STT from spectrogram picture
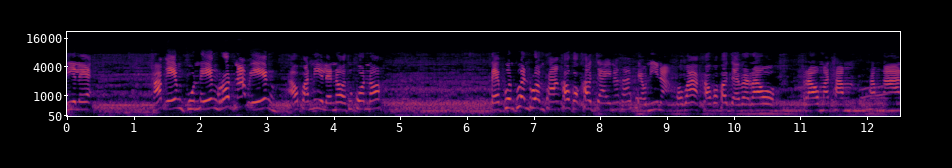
นี่แหละ ขับเองฝุ่นเองรถน้ำเอง เอานนี่แหละเนาะทุกคนเนาะแต่เพื่อนๆร่วมทางเขาก็เข้าใจนะคะ แถวนี้น่ะ เพราะว่าเขาก็เข้าใจว่าเราเรามาทำทำงาน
